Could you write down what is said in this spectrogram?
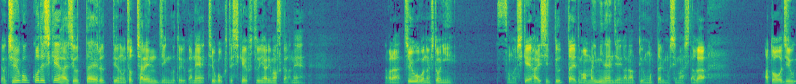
でも中国語で死刑廃止を訴えるっていうのもちょっとチャレンジングというかね、中国って死刑普通にありますからね。だから中国の人に、その死刑廃止って訴えてもあんま意味ないんじゃないかなって思ったりもしましたが、あと自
